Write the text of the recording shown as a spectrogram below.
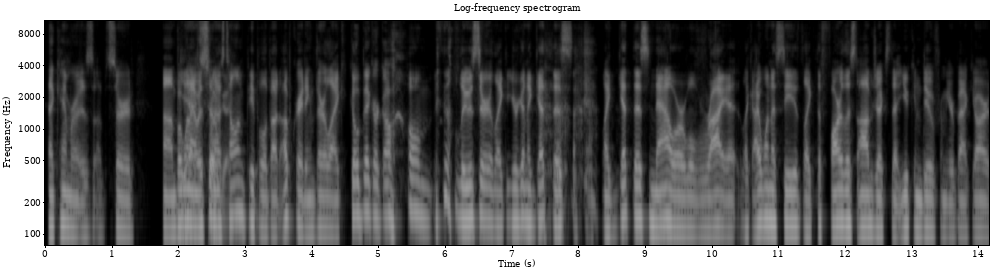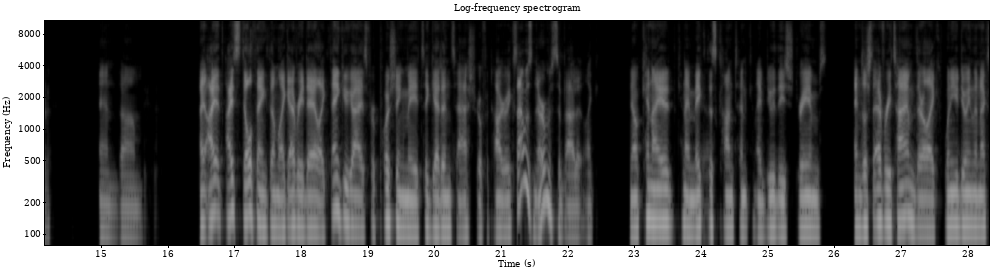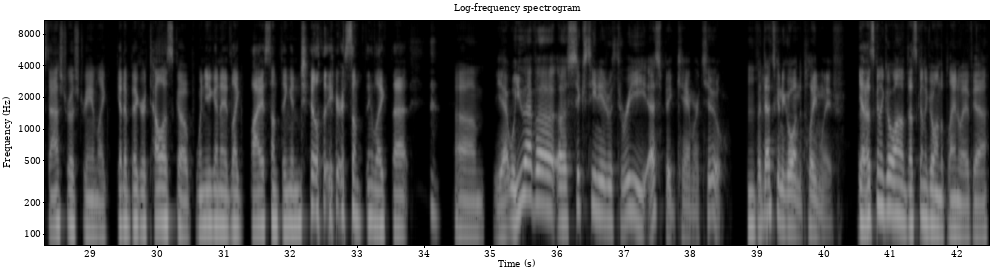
that camera is absurd. Um, but when I was so when I was good. telling people about upgrading, they're like, "Go big or go home, loser! Like you're gonna get this, like get this now or we'll riot." Like I want to see like the farthest objects that you can do from your backyard, and um, I, I I still thank them like every day. Like thank you guys for pushing me to get into astrophotography because I was nervous about it. Like you know, can I can I make Yeah. this content? Can I do these streams? And just every time they're like, when are you doing the next Astro stream? Like, get a bigger telescope. When are you gonna like buy something in Chile or something like that? Um, Yeah, well, you have a, a 16803 S big camera too, mhm. but that's going to go on the plane wave. yeah, that's gonna go on. That's gonna go on the plane wave. Yeah.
